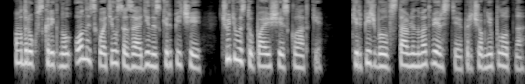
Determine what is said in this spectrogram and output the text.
— вдруг вскрикнул он и схватился за один из кирпичей, чуть выступающие складки. Кирпич был вставлен в отверстие, причем неплотно.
